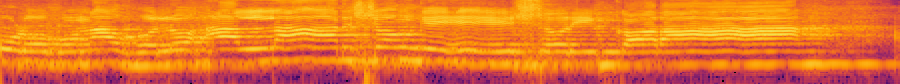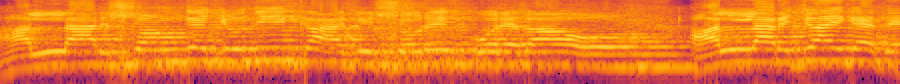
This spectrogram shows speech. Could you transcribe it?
বড় গুনাহ হলো আল্লাহর সঙ্গে শরীক করা। আল্লাহর সঙ্গে যদি কাকে শরীক করে দাও, আল্লাহর জায়গাতে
